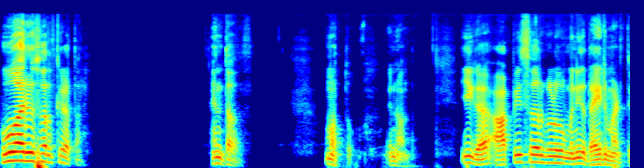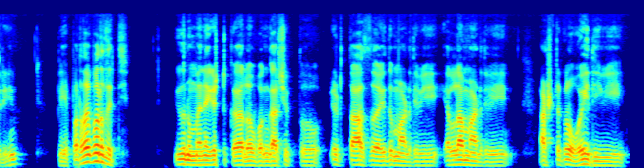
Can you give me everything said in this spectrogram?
ಹೂ ಆರ್ ಯು ಸರ್ ಅಂತ ಕೇಳ್ತಾರೆ. ಇಂಥವ್ ಮತ್ತು ಇನ್ನೊಂದು. ಈಗ ಆಫೀಸರ್ಗಳು ಮನೆಗೆ ರೈಡ್ ಮಾಡ್ತೀರಿ, ಪೇಪರ್ದಾಗ ಬರ್ತೈತಿ. ಇವನು ಮನೆಗೆ ಎಷ್ಟು ಕಾಲ ಬಂಗಾರ ಸಿಕ್ತು, ಎಷ್ಟು ತಾಸು ಇದು ಮಾಡಿದ್ವಿ, ಎಲ್ಲ ಮಾಡಿದ್ವಿ ಅಷ್ಟಕ್ಕೆ ಒಯ್ದೀವಿ.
